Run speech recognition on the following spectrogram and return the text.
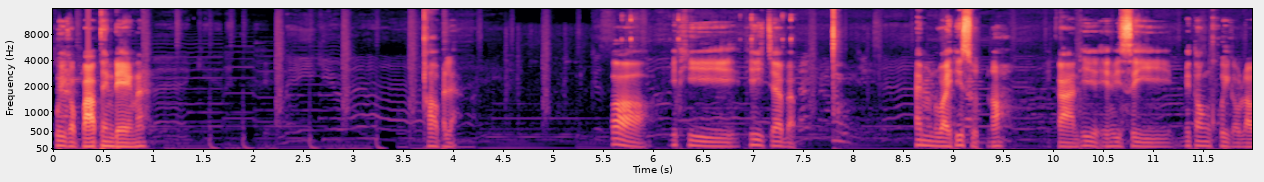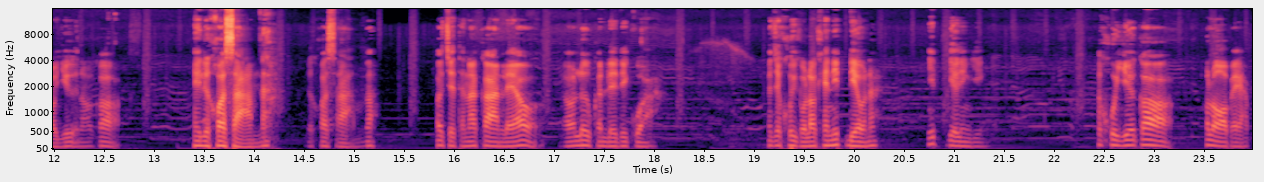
คุยกับปั๊บแดงๆนะเข้าไปแล้วก็วิธีที่จะแบบให้มันไวที่สุดเนาะในการที่ NPC ไม่ต้องคุยกับเราเยอะเนาะก็ให้เลือกข้อ 3 นะเลือกข้อ 3 เนาะก็เจตนาการแล้ว แล้วเริ่มกันเลยดีกว่า มันจะคุยกับเราแค่นิดเดียวนะ นิดเดียวจริงๆ ถ้าคุยเยอะก็ก็รอไปครับ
